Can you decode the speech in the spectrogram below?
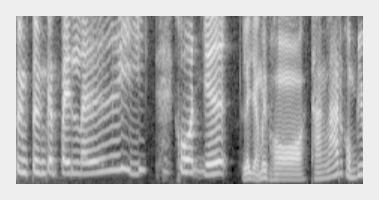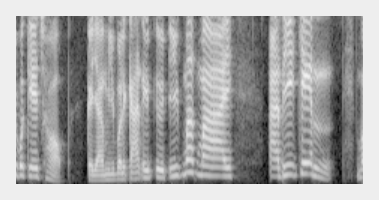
ตึงๆกันไปเลย โคตรเยอะ และยังไม่พอทางร้านของบิวเบอร์เคช็อปก็ยังมีบริการอื่นๆอีกมากมาย อาทิเช่น บ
